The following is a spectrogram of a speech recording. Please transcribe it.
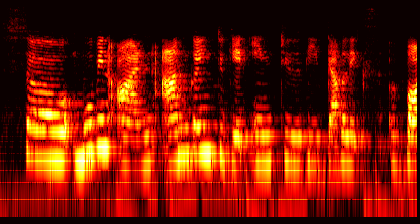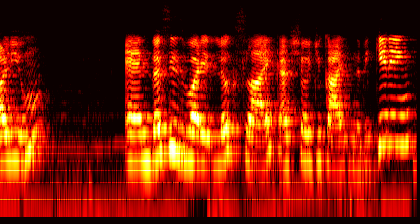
So moving on i'm going to get into the double x volume. And this is what it looks like. I showed you guys in the beginning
